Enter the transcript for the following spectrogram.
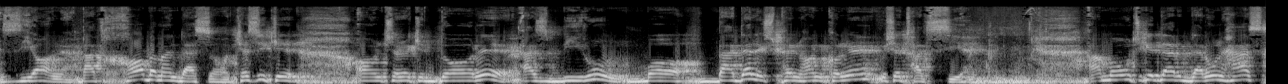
زیانه قد خواب من دسته ها کسی که آنچه که داره از بیرون با بدلش پنهان کنه میشه تدسیه. اما اون که در درون هست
